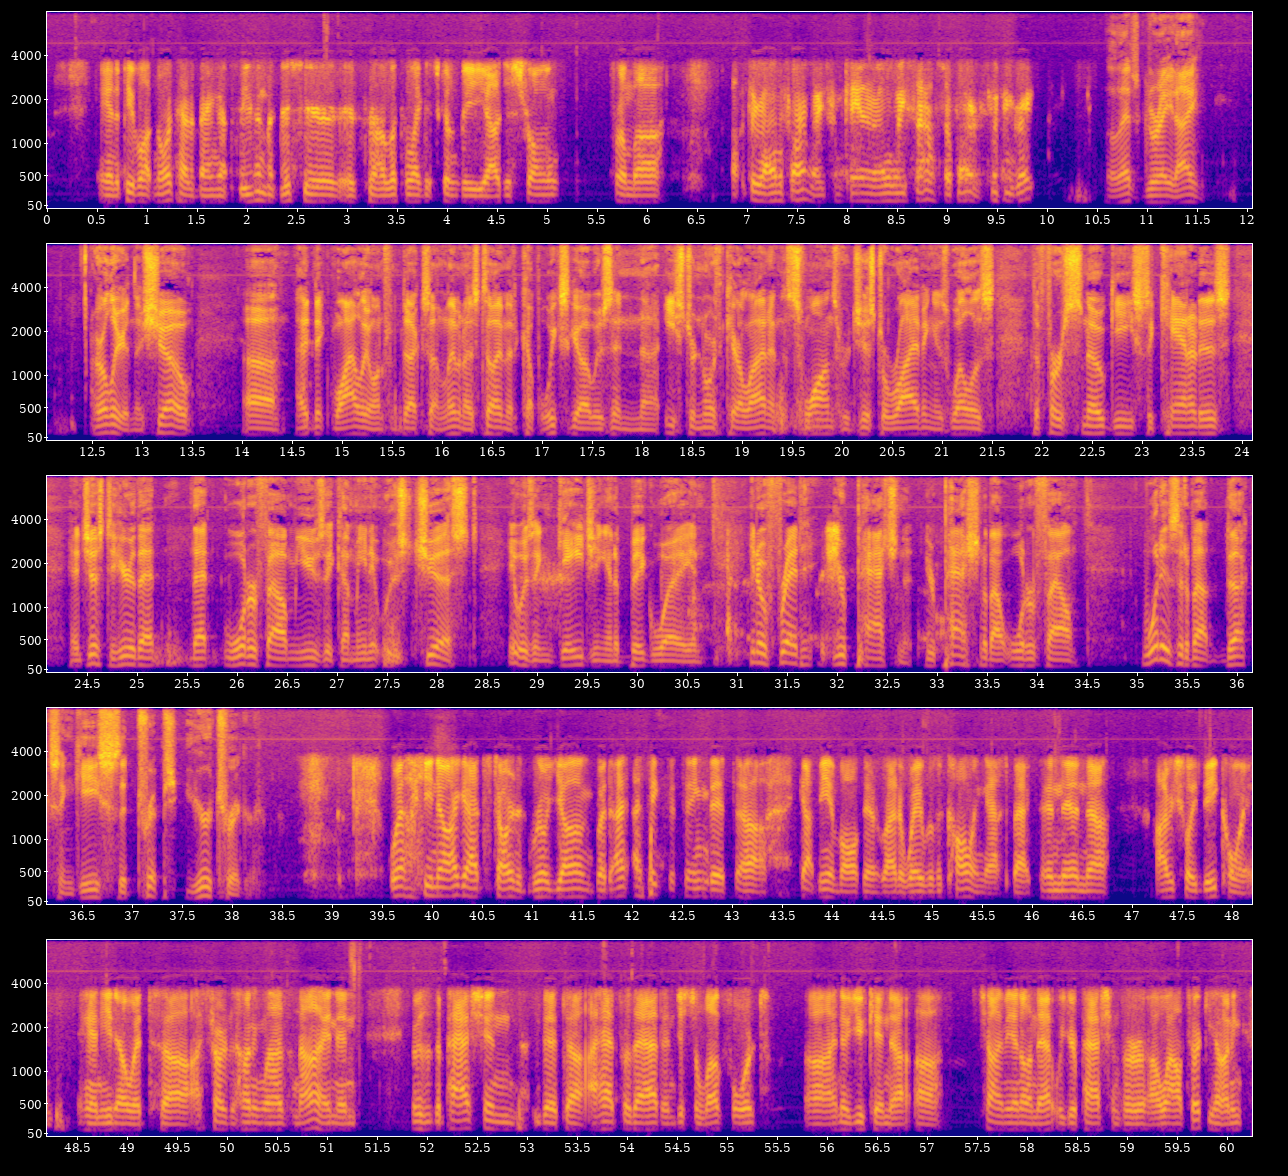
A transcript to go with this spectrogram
And the people up north had a bang up season, but this year it's uh, looking like it's going to be uh, just strong from uh, through all the flyways from Canada all the way south. So far, it's looking great. Well, that's great. I earlier in the show, uh, I had Nick Wiley on from Ducks Unlimited. I was telling him that a couple weeks ago I was in uh, eastern North Carolina, and the swans were just arriving, as well as the first snow geese, the Canadas, and just to hear that that waterfowl music, I mean, it was just it was engaging in a big way. And you know, Fred, you're passionate. You're passionate about waterfowl. What is it about ducks and geese that trips your trigger? Well, you know, I got started real young, but I, I think the thing that uh, got me involved in it right away was the calling aspect, and then uh, obviously decoying. And you know, it uh, I started hunting when I was nine, and it was the passion that uh, I had for that and just a love for it. Uh, I know you can uh, uh, chime in on that with your passion for uh, wild turkey hunting.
